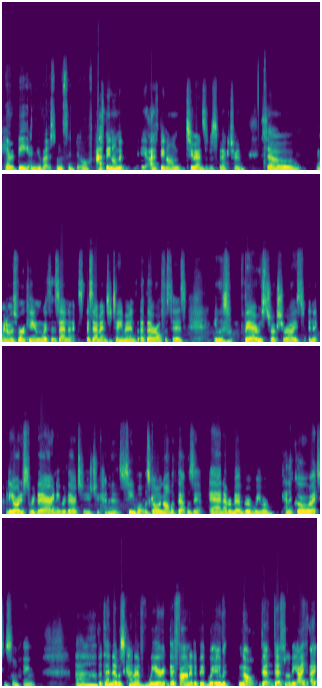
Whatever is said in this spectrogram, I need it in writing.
hear a beat and you write a song and send it off? I've been on the I've been on two ends of the spectrum. So when I was working with SM Entertainment at their offices, it was very structurized and the artists were there and they were there to, to kind of see what was going on, but that was it. And I remember we were kind of co-writing something. Uh, but then that was kind of weird. They found it a bit weird. Was, no, that definitely. I, I,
